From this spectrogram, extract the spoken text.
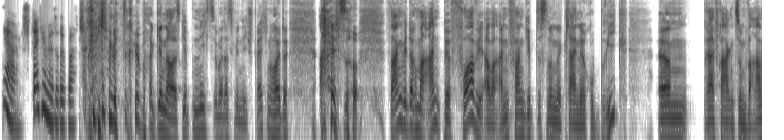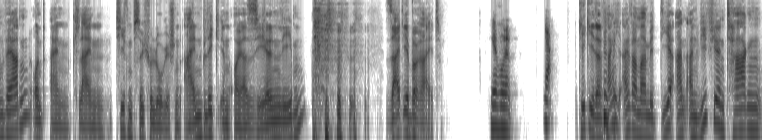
Ja, sprechen wir drüber. Sprechen wir drüber, genau. Es gibt nichts, über das wir nicht sprechen heute. Also fangen wir doch mal an. Bevor wir aber anfangen, gibt es noch eine kleine Rubrik. Ähm, drei Fragen zum Warmwerden und einen kleinen tiefenpsychologischen Einblick in euer Seelenleben. Seid ihr bereit? Jawohl. Kiki, dann fange ich einfach mal mit dir an. An wie vielen Tagen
